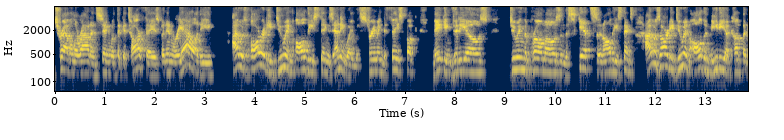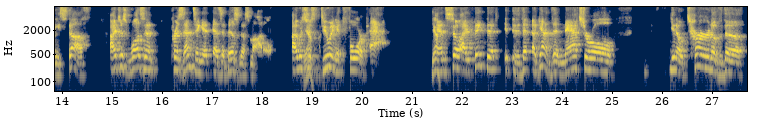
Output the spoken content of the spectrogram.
travel around and sing with the guitar phase, but in reality, I was already doing all these things anyway with streaming to Facebook, making videos, doing the promos and the skits and all these things. I was already doing all the media company stuff. I just wasn't presenting it as a business model. I was yeah. just doing it for Pat. Yeah. And so I think that that again the natural you know turn of the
